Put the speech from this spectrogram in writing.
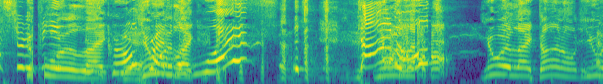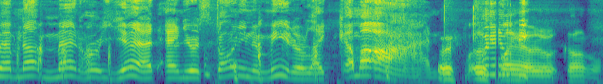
asked her to be You his like- girlfriend. you were like, like- what? Donald! Like, you were like, Donald, you have not met her yet, and you're starting to meet her. Like, come on. Let's, let's find Clearly- out, Uncle.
